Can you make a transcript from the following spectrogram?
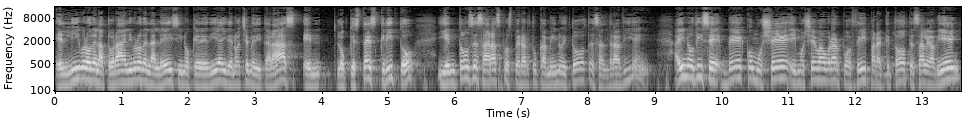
el libro de la Torah, el libro de la ley, sino que de día y de noche meditarás en lo que está escrito y entonces harás prosperar tu camino y todo te saldrá bien. Ahí no dice, ve con Moshe y Moshe va a orar por ti para que todo te salga bien.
